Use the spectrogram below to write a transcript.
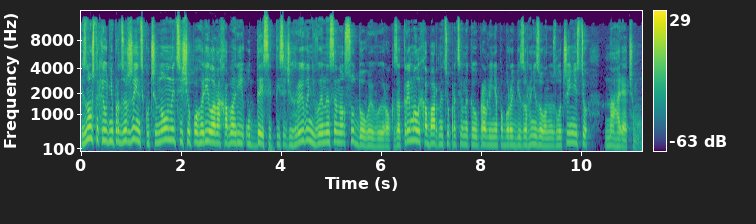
І знову ж таки у Дніпродзержинську чиновниці, що погоріла на хабарі у 10 тисяч гривень, винесено судовий вирок. Затримали хабарницю працівники управління по боротьбі з організованою злочинністю на гарячому.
